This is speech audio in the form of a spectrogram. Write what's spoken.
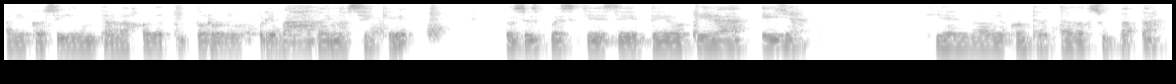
había conseguido un trabajo de tutor privado y no sé qué. Entonces pues que se enteró que era ella quien lo había contratado a su papá.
